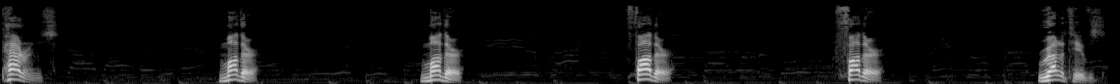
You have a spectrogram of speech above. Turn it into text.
parents, mother, mother, father, father, relatives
